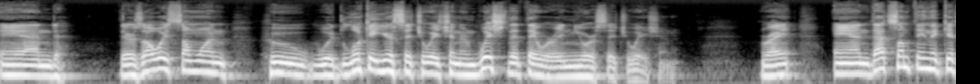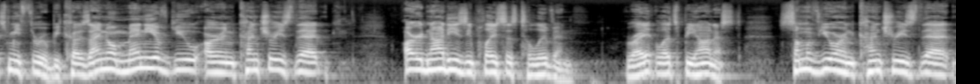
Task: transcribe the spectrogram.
And there's always someone who would look at your situation and wish that they were in your situation, right? And that's something that gets me through because I know many of you are in countries that are not easy places to live in, right? Let's be honest. Some of you are in countries that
